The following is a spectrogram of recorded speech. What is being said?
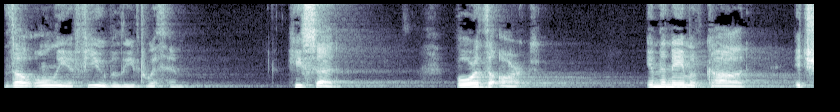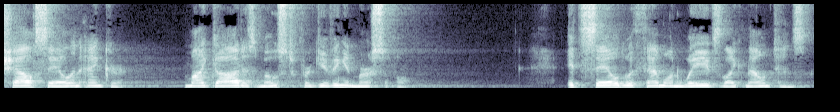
though only a few believed with him. He said, Board the ark. In the name of God, it shall sail and anchor. My God is most forgiving and merciful. It sailed with them on waves like mountains.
